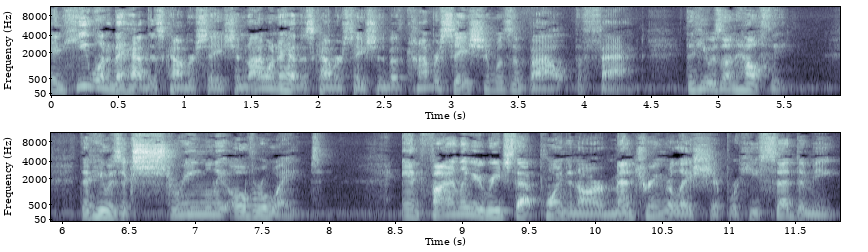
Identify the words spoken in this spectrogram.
And he wanted to have this conversation, and I wanted to have this conversation, but the conversation was about the fact that he was unhealthy, that he was extremely overweight. And finally, we reached that point in our mentoring relationship where he said to me,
